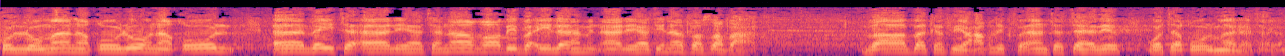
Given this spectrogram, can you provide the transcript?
كل ما نقول نقول آذيت آلهتنا غضب إله من آلهتنا فصفعك ضربك في عقلك فأنت تهذر وتقول ما لا تعلم.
